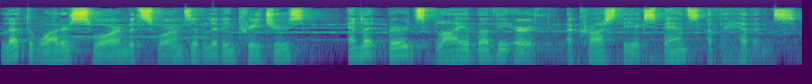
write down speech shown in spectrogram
Let the waters swarm with swarms of living creatures, and let birds fly above the earth across the expanse of the heavens.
